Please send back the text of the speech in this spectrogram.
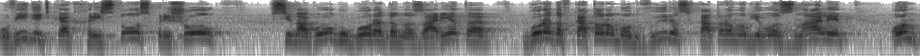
увидеть, как Христос пришел в синагогу города Назарета, города, в котором он вырос, в котором его знали. Он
